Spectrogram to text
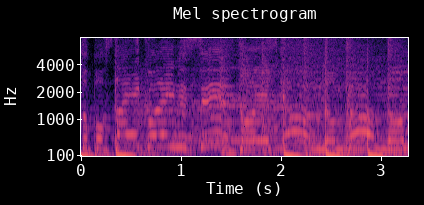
To powstaje kolejny styl To jest kondom, kondom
